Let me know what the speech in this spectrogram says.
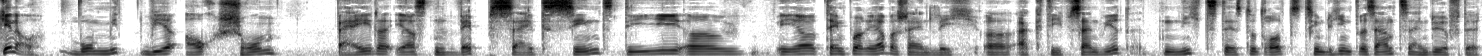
Genau, womit wir auch schon bei der ersten Website sind, die äh, eher temporär wahrscheinlich äh, aktiv sein wird, nichtsdestotrotz ziemlich interessant sein dürfte.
